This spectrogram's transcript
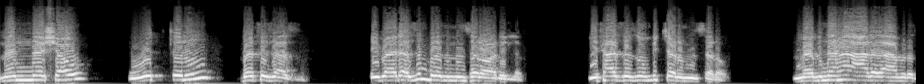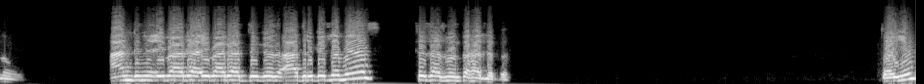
መነሻው ውጥኑ በትእዛዝ ነው ኢባዳ ዝም ብለን የምንሰራው አይደለም የታዘዘውን ብቻ ነው የምንሰራው መብነሃ አለ አምር ነው አንድ ኢባዳ ኢባዳ አድርገን ለመያዝ ትእዛዝ መንጠፍ አለበት طيب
